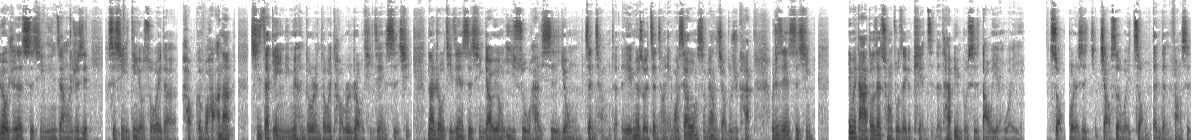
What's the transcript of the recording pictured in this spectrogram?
因为我觉得事情已经这样了，就是事情一定有所谓的好跟不好啊。那其实，在电影里面，很多人都会讨论肉体这件事情。那肉体这件事情要用艺术还是用正常的，也没有所谓正常眼光，是要用什么样的角度去看？我觉得这件事情，因为大家都在创作这个片子的，它并不是导演为重，或者是角色为重等等的方式。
